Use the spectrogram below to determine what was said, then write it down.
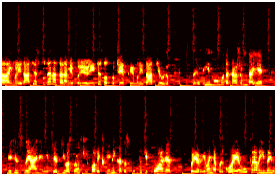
A, imunizacija studenta nam je prioritet od početka imunizacije u Republike Srbiji. Mogu da kažem da je, mislim, sjajna inicijativa studentskih poliklinika da studenti pored prijavljivanja preko e-uprave imaju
